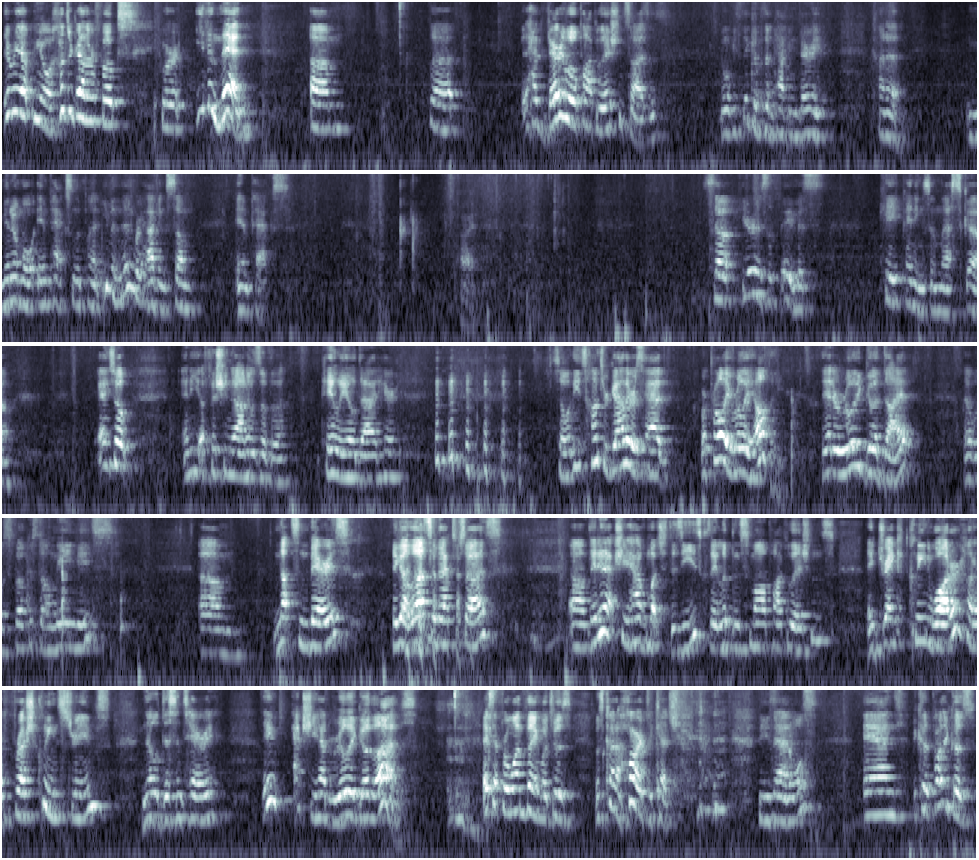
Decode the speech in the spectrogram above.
there we have, you know, hunter-gatherer folks who are even then um, the, had very low population sizes. And when we think of them having very kind of minimal impacts on the planet, even then we're having some impacts. All right. So here is the famous cave paintings in Lascaux. And so, any aficionados of the paleo diet here? so these hunter-gatherers had were probably really healthy. They had a really good diet that was focused on lean meats, um, nuts and berries. They got lots of exercise. Um, they didn't actually have much disease because they lived in small populations. They drank clean water out of fresh, clean streams, no dysentery. They actually had really good lives, except for one thing, which was was kind of hard to catch these animals, and because probably because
